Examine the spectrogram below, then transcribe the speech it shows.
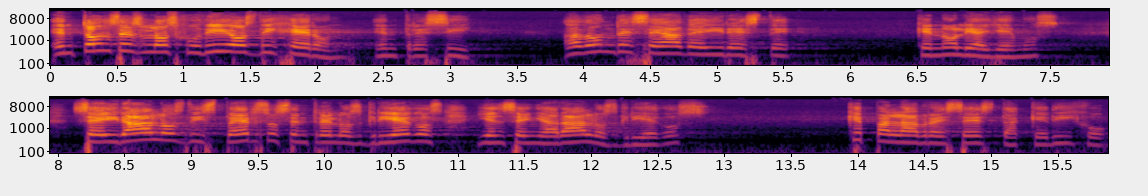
Entonces los judíos dijeron entre sí, ¿a dónde se ha de ir este que no le hallemos? ¿Se irá a los dispersos entre los griegos y enseñará a los griegos? ¿Qué palabra es esta que dijo,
